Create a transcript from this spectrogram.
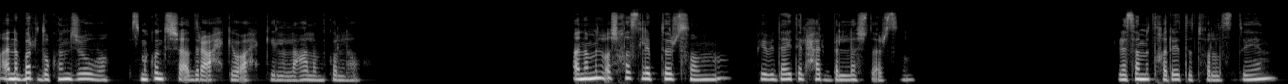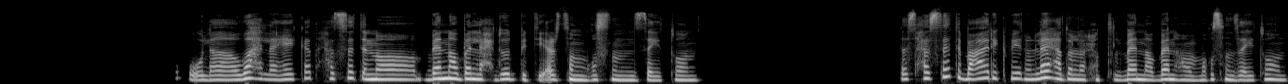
أنا برضه كنت جوا بس ما كنتش قادرة أحكي وأحكي للعالم كلها. أنا من الأشخاص اللي بترسم في بداية الحرب بلشت أرسم. رسمت خريطة فلسطين. ولوهلة هيك حسيت إنه بيننا وبين الحدود بدي أرسم غصن الزيتون بس حسيت بعاري كبير ليه هدول نحط بيننا وبينهم غصن زيتون؟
